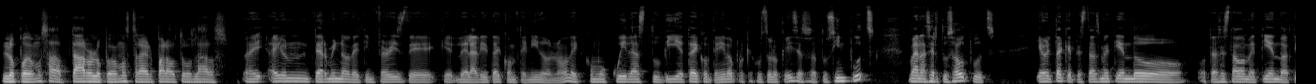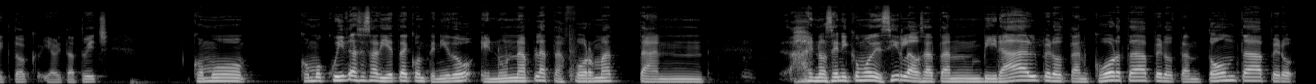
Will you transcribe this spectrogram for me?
lo podemos adaptar o lo podemos traer para otros lados. Hay, hay un término de Tim Ferriss de, de la dieta de contenido, ¿no? De cómo cuidas tu dieta de contenido, porque justo lo que dices, o sea, tus inputs van a ser tus outputs. Y ahorita que te estás metiendo o te has estado metiendo a TikTok y ahorita a Twitch, ¿cómo, cómo cuidas esa dieta de contenido en una plataforma tan... Ay, no sé ni cómo decirla, o sea, tan viral, pero tan corta, pero tan tonta, pero, o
